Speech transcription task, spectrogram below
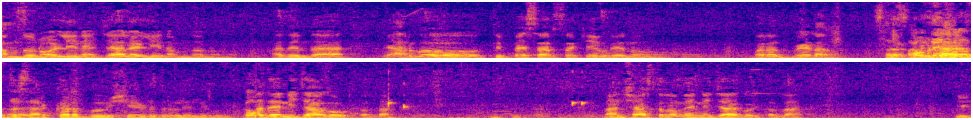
ನಮ್ದೂನು ಹಳ್ಳಿನೇ ಜಾಲಹಳ್ಳಿ ನಮ್ದೂನು. ಅದರಿಂದ ಯಾರಿಗೋ ತಿಪ್ಪೆ ಸಾರ್ಸಕ್ಕೆ ಇವ್ರೇನು ಬರೋದು ಬೇಡ ಸರ್ಕಾರದ ಸರ್ಕಾರದ ಭವಿಷ್ಯ ಹಿಡಿದ್ರಲ್ಲಿ ಅದೇ ನಿಜ ಆಗೋಗ್ತಲ್ಲ ನನ್ನ ಶಾಸ್ತ್ರನೇ ನಿಜ ಆಗೋಯ್ತಲ್ಲ. ಈಗ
